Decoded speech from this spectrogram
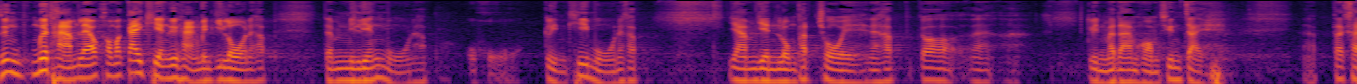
ซึ่งเมื่อถามแล้วคำว่าใกล้เคียงคือห่างเป็นกิโลนะครับ แต่มันมีเลี้ยงหมูนะครับ โอ้โห กลิ่นขี้หมูนะครับ ยามเย็นลมพัดโชยนะครับ ก็นะกลิ่นมาดามหอมชื่นใจนะครับถ้าใคร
